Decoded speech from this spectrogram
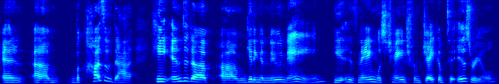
and um, because of that, he ended up um, getting a new name. He, his name was changed from Jacob to Israel,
